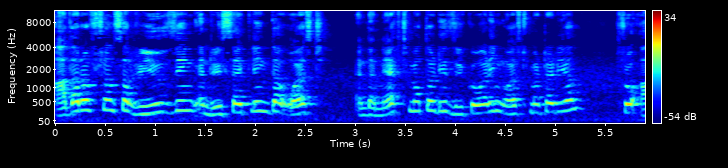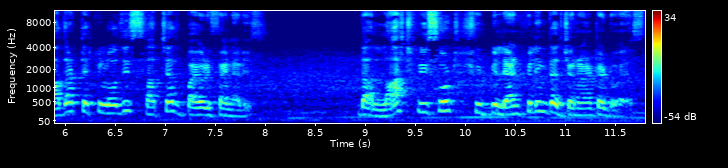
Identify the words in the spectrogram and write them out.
Other options are reusing and recycling the waste and the next method is recovering waste material through other technologies such as biorefineries. The last resort should be landfilling the generated waste.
